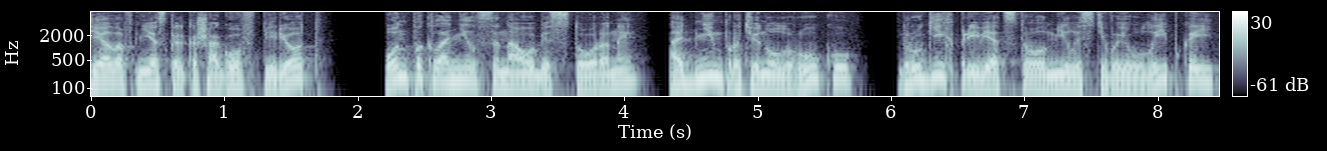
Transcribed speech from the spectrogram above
Сделав несколько шагов вперед, он поклонился на обе стороны, одним протянул руку, других приветствовал милостивой улыбкой,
